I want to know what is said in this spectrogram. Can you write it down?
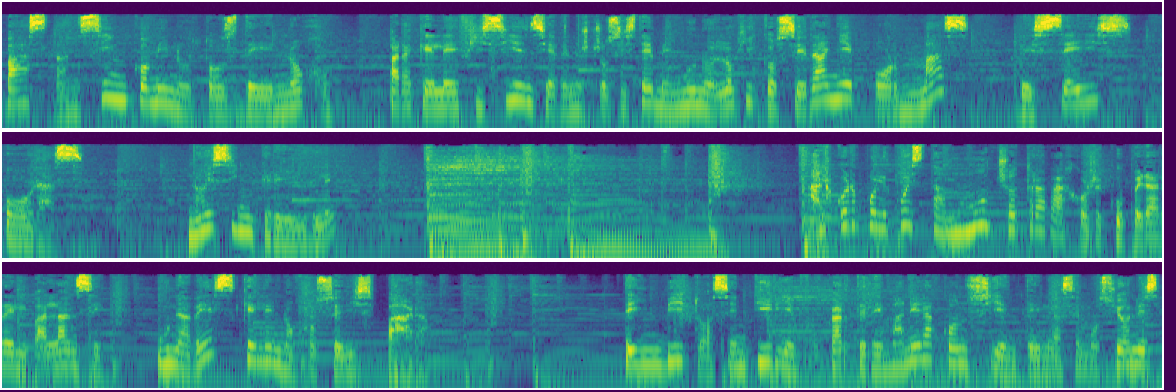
bastan cinco minutos de enojo para que la eficiencia de nuestro sistema inmunológico se dañe por más de seis horas. ¿No es increíble? Al cuerpo le cuesta mucho trabajo recuperar el balance una vez que el enojo se dispara. Te invito a sentir y enfocarte de manera consciente en las emociones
